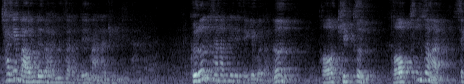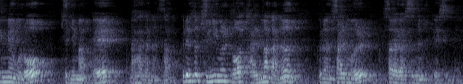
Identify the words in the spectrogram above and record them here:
자기 마음대로 하는 사람들이 많아집니다. 그런 사람들이 되기보다는 더 깊은 더 풍성한 생명으로 주님 앞에 나아가는 삶. 그래서 주님을 더 닮아가는 그런 삶을 살아갔으면 좋겠습니다.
